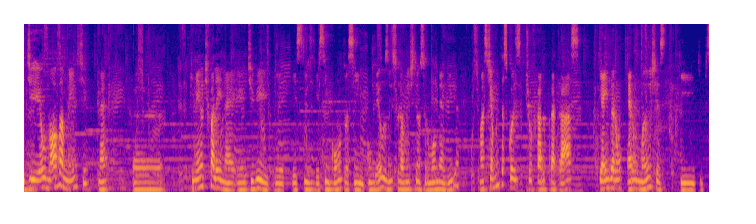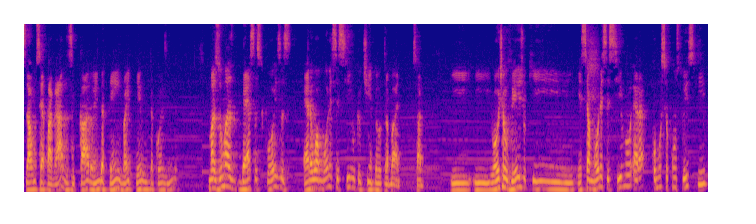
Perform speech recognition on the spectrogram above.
de eu novamente, né, uh, que nem eu te falei, né? Eu tive esse, esse encontro, assim, com Deus, isso realmente transformou minha vida, mas tinha muitas coisas que tinham ficado para trás, que ainda eram, eram manchas que, que precisavam ser apagadas, e claro, ainda tem, vai ter muita coisa ainda. Mas uma dessas coisas era o amor excessivo que eu tinha pelo trabalho, sabe? E, e, hoje eu vejo que esse amor excessivo era como se eu construísse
